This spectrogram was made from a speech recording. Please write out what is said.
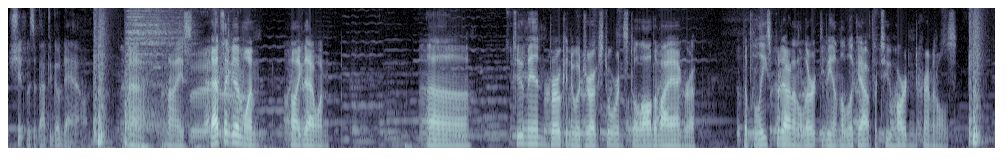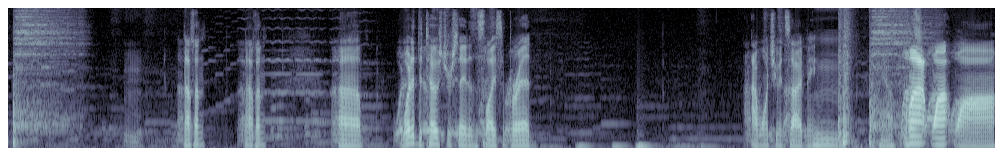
Shit was about to go down. Ah, nice. That's a good one. I like that one. Uh, two men broke into a drugstore and stole all the Viagra. The police put out an alert to be on the lookout for two hardened criminals. Hmm. Nothing? Nothing? Uh, what did the toaster say to the slice of bread? I want you inside me. Mm, yeah. Wah, wah, wah.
